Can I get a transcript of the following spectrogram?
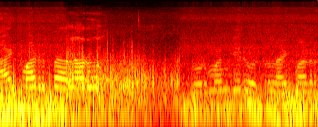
ಲೈಕ್ ಮಾಡ್ರಿಪ್ಪ ಎಲ್ಲರೂ. ನೂರು ಮಂದಿ ರೀ ಒಟ್ಟು ಲೈಕ್ ಮಾಡ್ರಿ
